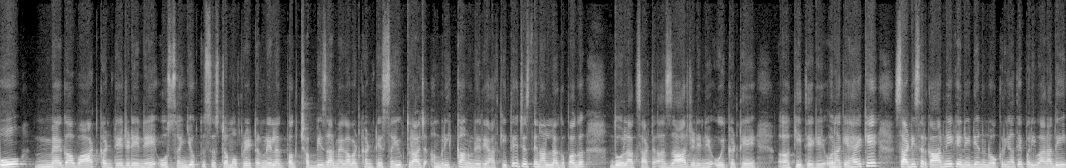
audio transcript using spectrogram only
ਉਹ ਮੈਗਾਵਾਟ ਘੰਟੇ ਜਿਹੜੇ ਨੇ, ਉਹ ਸੰਯੁਕਤ ਸਿਸਟਮ ਆਪਰੇਟਰ ਨੇ ਲਗਭਗ 26000 ਮੈਗਾਵਾਟ ਘੰਟੇ ਸੰਯੁਕਤ ਰਾਜ ਅਮਰੀਕਾ ਨੂੰ ਨਿਰਯਾਤ ਕੀਤੇ, ਜਿਸ ਦੇ ਨਾਲ ਲਗਭਗ 260000 ਜਿਹੜੇ ਨੇ ਉਹ ਇਕੱਠੇ ਕੀਤੇ ਗਏ। ਉਹਨਾਂ ਕਿਹਾ ਹੈ ਕਿ ਸਾਡੀ ਸਰਕਾਰ ਨੇ ਕੈਨੇਡੀਅਨ ਨੌਕਰੀਆਂ ਤੇ ਪਰਿਵਾਰਾਂ ਦੀ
